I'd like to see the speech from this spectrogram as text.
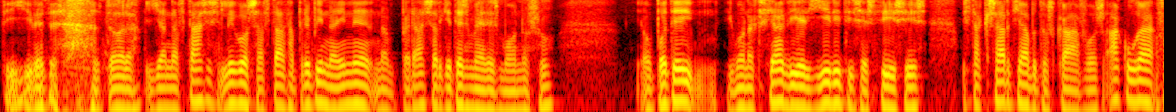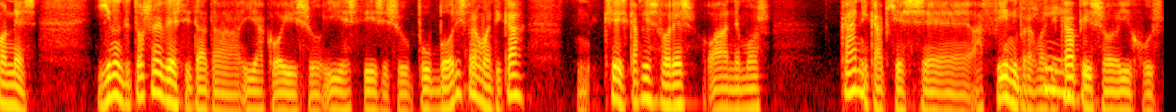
τι γίνεται τώρα; Για να φτάσεις λίγο σε αυτά θα πρέπει να, είναι, να περάσεις αρκετές μέρες μόνος σου. Οπότε η η μοναξιά διεργύρει τις αισθήσει στα ξάρτια από το σκάφος. Άκουγα φωνές. Γίνονται τόσο ευαίσθητα τα, η ακοή σου, οι αισθήσεις σου που μπορείς πραγματικά, ξέρεις κάποιες φορές ο άνεμος κάνει κάποιες, ε, αφήνει Ισχύει. πραγματικά πίσω ήχους.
